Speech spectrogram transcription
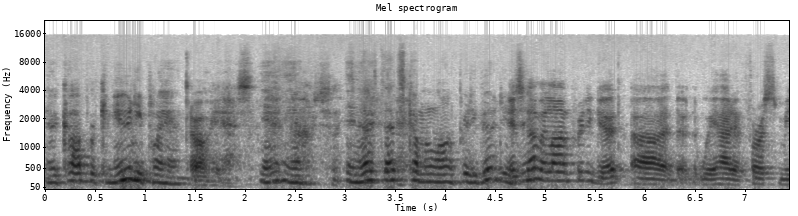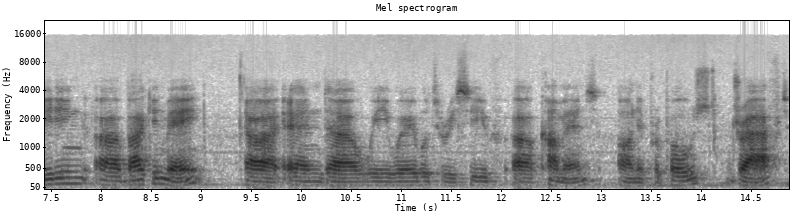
the copper community plan. Oh, yes. Yeah, yeah. And that's, that's coming along pretty good, you It's think? coming along pretty good. Uh, th- We had a first meeting uh, back in May, uh, and uh, we were able to receive uh, comments on a proposed draft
